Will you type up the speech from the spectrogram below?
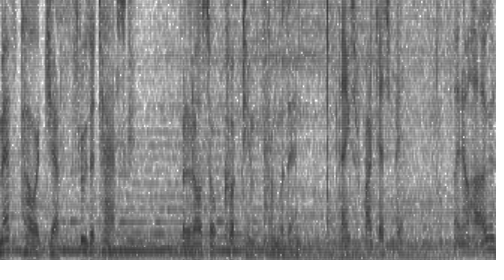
Meth powered Jeff through the task, but it also cooked him from within. Thanks for participating. Wait, no hug?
